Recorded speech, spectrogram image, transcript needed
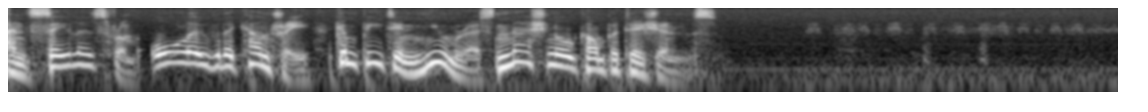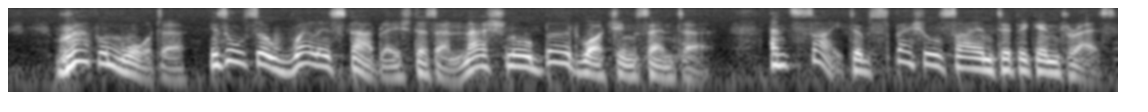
and sailors from all over the country compete in numerous national competitions. Grafham Water is also well established as a national birdwatching centre and site of special scientific interest.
